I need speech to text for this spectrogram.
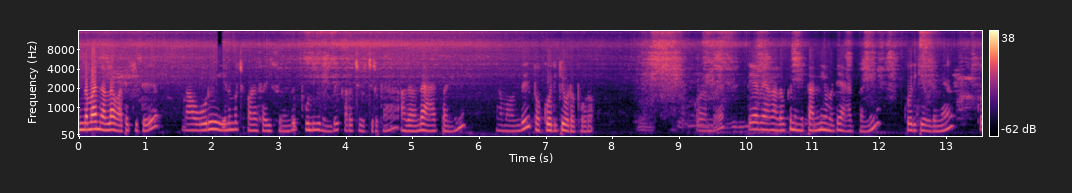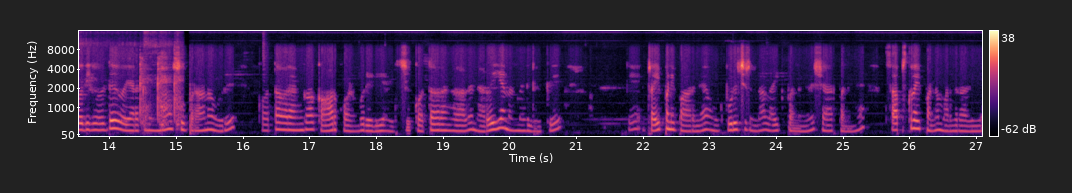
இந்த மாதிரி நல்லா வதக்கிட்டு நான் ஒரு எலுமிச்சப்பழம் சைஸ் வந்து புளி வந்து கரைச்சி வச்சுருக்கேன். அதை வந்து ஆட் பண்ணி நம்ம வந்து இப்போ கொதிக்க விட போகிறோம் குழம்ப தேவையான அளவுக்கு நீங்கள் தண்ணியை மட்டும் ஆட் பண்ணி கொதிக்க விடுங்க. கொதிக்க விட்டு இறக்குனீங்கன்னா சூப்பரான ஒரு கொத்தவரங்காய் கார குழம்பு ரெடி ஆகிடுச்சு கொத்தவரங்காயில் நிறைய நன்மைகள் இருக்குது ஓகே ட்ரை பண்ணி பாருங்கள் உங்களுக்கு பிடிச்சிருந்தா லைக் பண்ணுங்கள் ஷேர் பண்ணுங்கள் சப்ஸ்கிரைப் பண்ண மறந்துடாதீங்க.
